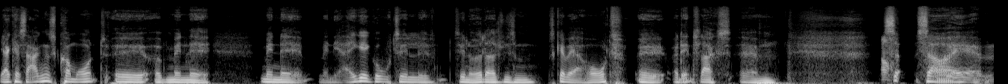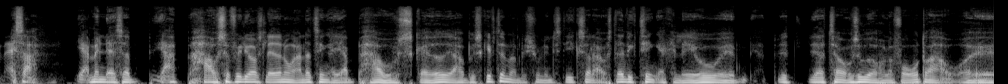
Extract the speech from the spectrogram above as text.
Jeg kan sagtens komme rundt, øh, men, øh, men, øh, men jeg er ikke god til, øh, til noget, der ligesom skal være hårdt øh, og den slags. Øh. Så, så øh, altså, Ja, men altså, jeg har jo selvfølgelig også lavet nogle andre ting, og jeg har jo skrevet, jeg har beskæftiget mig med journalistik, så der er jo stadigvæk ting, jeg kan lave. Øh, Jeg, tager også ud og holder foredrag, og, øh,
